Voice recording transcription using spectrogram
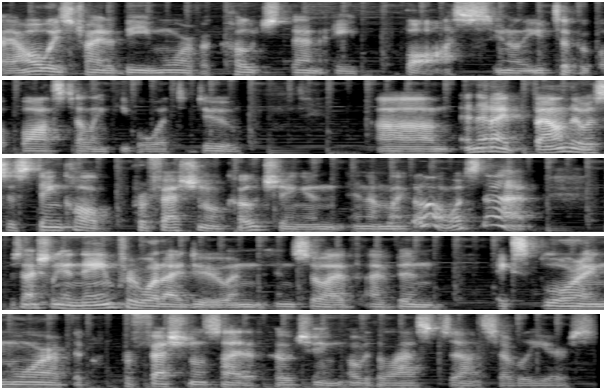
I always try to be more of a coach than a boss. You know, your typical boss telling people what to do. Um, and then I found there was this thing called professional coaching, and and I'm like, oh, what's that? There's actually a name for what I do, and and so I've I've been exploring more of the professional side of coaching over the last uh, several years.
